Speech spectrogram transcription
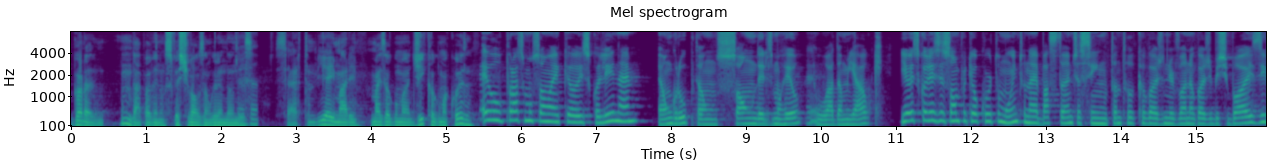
Agora, não dá pra ver num festivalzão grandão desse. Certo. E aí, Mari, mais alguma dica, alguma coisa? Eu, o próximo som aí que eu escolhi, né? É um grupo, então só um deles morreu, o Adam Yauch. E eu escolhi esse som porque eu curto muito, né? Bastante, assim, tanto que eu gosto de Nirvana, eu gosto de Beast Boys. E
